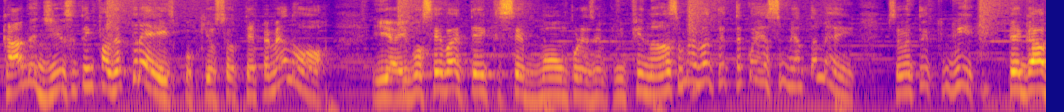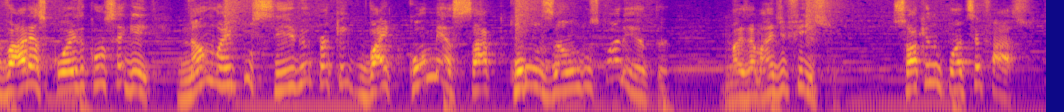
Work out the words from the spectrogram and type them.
cada dia você tem que fazer três, porque o seu tempo é menor. E aí você vai ter que ser bom, por exemplo, em finanças, mas vai ter que ter conhecimento também. Você vai ter que pegar várias coisas e conseguir. Não é impossível para quem vai começar com os dos 40, mas é mais difícil. Só que não pode ser fácil.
